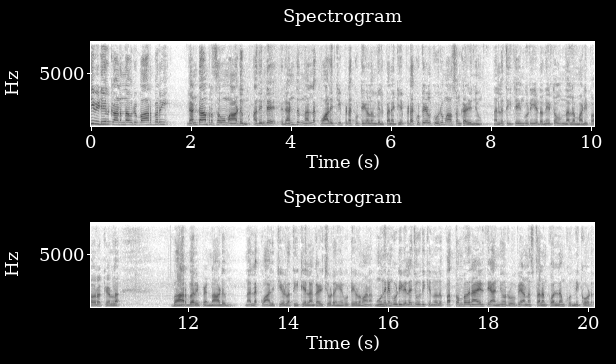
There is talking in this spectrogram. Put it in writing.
ഈ വീഡിയോയിൽ കാണുന്ന ഒരു ബാർബറി രണ്ടാം പ്രസവം ആടും അതിന്റെ രണ്ട് നല്ല ക്വാളിറ്റി പിടക്കുട്ടികളും വിൽപ്പനയ്ക്ക്. പിടക്കുട്ടികൾക്ക് ഒരു മാസം കഴിഞ്ഞു. നല്ല തീറ്റയും കൂടി ഇടനീട്ടവും നല്ല മടിപ്പവറൊക്കെയുള്ള ബാർബറി പെണ്ണാടും നല്ല ക്വാളിറ്റിയുള്ള തീറ്റയെല്ലാം കഴിച്ചു തുടങ്ങിയ കുട്ടികളുമാണ്. മൂന്നിനും കൂടി വില ചോദിക്കുന്നത് പത്തൊമ്പതിനായിരത്തി അഞ്ഞൂറ് രൂപയാണ് സ്ഥലം കൊല്ലം കുന്നിക്കോട്.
